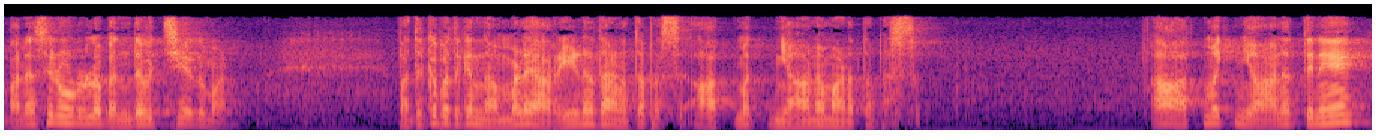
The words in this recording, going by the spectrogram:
മനസ്സിനോടുള്ള ബന്ധവിച്ഛേദമാണ്. പതുക്കെ പതുക്കെ നമ്മളെ അറിയണതാണ് തപസ്. ആത്മജ്ഞാനമാണ് തപസ്. ആ ആത്മജ്ഞാനത്തിനെ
